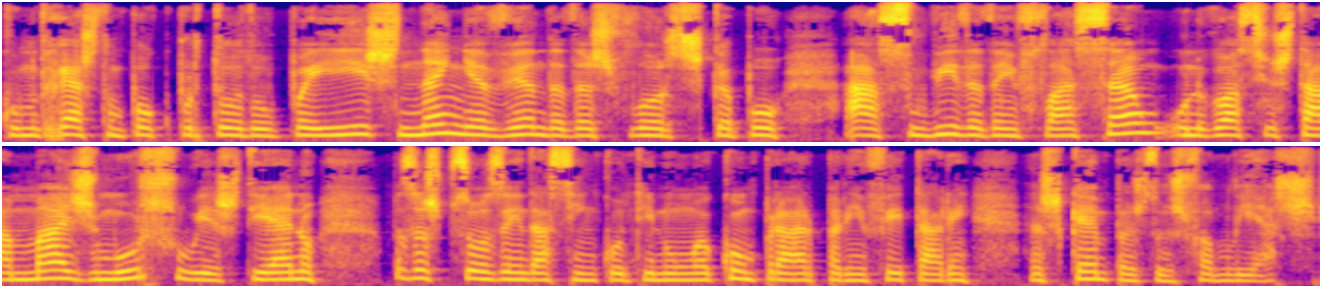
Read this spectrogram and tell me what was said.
como de resto um pouco por todo o país, nem a venda das flores escapou à subida da inflação. O negócio está mais murcho este ano, mas as pessoas ainda assim continuam a comprar para enfeitarem as campas dos familiares.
